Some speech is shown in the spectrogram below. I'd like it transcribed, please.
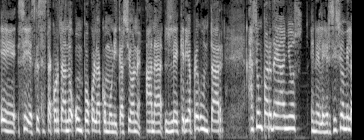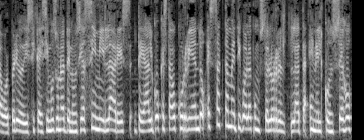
eh, sí, es que se está cortando un poco la comunicación. Ana, le quería preguntar, hace un par de años, en el ejercicio de mi labor periodística, hicimos unas denuncias similares de algo que está ocurriendo exactamente igual a como usted lo relata en el Consejo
